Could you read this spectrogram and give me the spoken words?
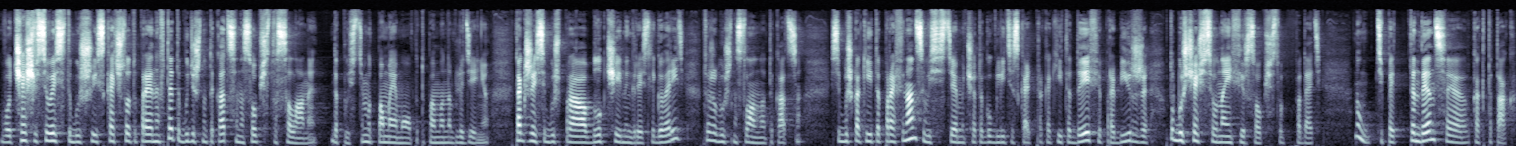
Вот чаще всего, если ты будешь искать что-то про NFT, ты будешь натыкаться на сообщество Solana, допустим, вот по моему опыту, по моему наблюдению. Также, если будешь про блокчейн игры, если говорить, тоже будешь на Solana натыкаться. Если будешь какие-то про финансовые системы что-то гуглить, искать, про какие-то дефи, про биржи, то будешь чаще всего на эфир сообщества попадать. Ну, типа тенденция как-то так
